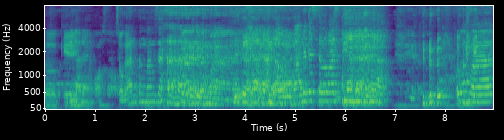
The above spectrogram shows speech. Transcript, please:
Oke. Jadi nggak ada yang kosong. So ganteng bangsa. Yang tahu mukanya kesel pasti. Selamat.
